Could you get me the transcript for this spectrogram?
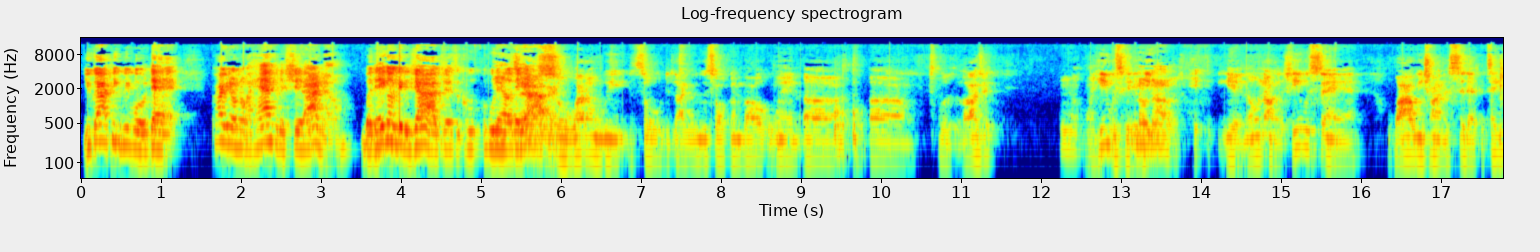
you got people that probably don't know half of the shit I know, but they gonna get a job just who, who the hell they are. So why don't we? So like we was talking about when uh um what was it Logic Mm. when he was here. No he- knowledge. he- yeah, no knowledge. He was saying, "Why are we trying to sit at the table?"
